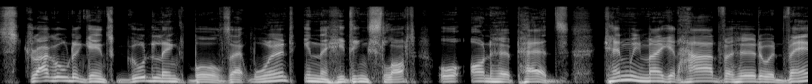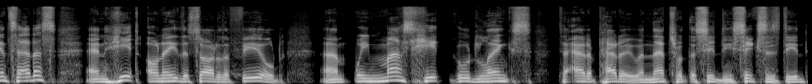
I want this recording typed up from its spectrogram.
struggled against good length balls that weren't in the hitting slot or on her pads. Can we make it hard for her to advance at us and hit on either side of the field? Um, we must hit good lengths to Athapaththu, and that's what the Sydney Sixers did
